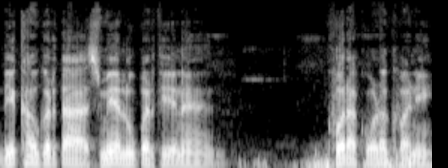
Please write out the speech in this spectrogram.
દેખાવ કરતાં સ્મેલ ઉપરથી એને ખોરાક ઓળખવાની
